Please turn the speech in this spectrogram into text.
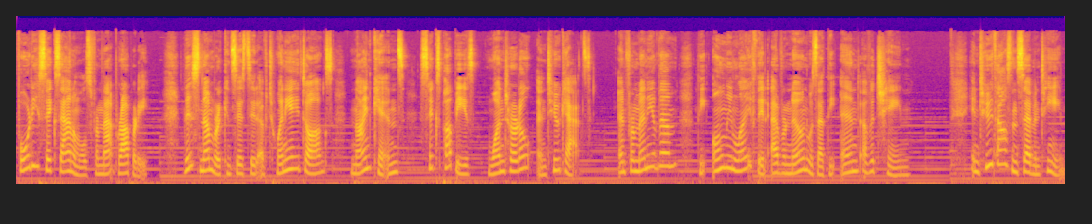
46 animals from that property. This number consisted of 28 dogs, 9 kittens, 6 puppies, 1 turtle, and 2 cats. And for many of them, the only life they'd ever known was at the end of a chain. In 2017,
